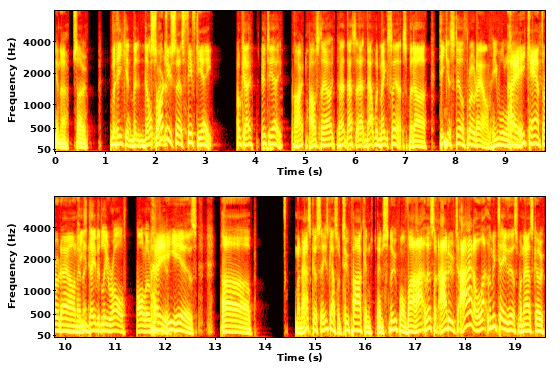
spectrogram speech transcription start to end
You know, so But he can, but don't. Sarju says fifty eight. Okay, 58. All right. I was saying that, that's, that, that would make sense. But uh, he can still throw down. He will. uh, Hey, he can throw down, and he's David Lee Roth all over. Hey, he is. Uh, Manasco says he's got some Tupac and, and Snoop on vinyl. I- Listen, I do. T- I had a lot. Let me tell you this, Manasco.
